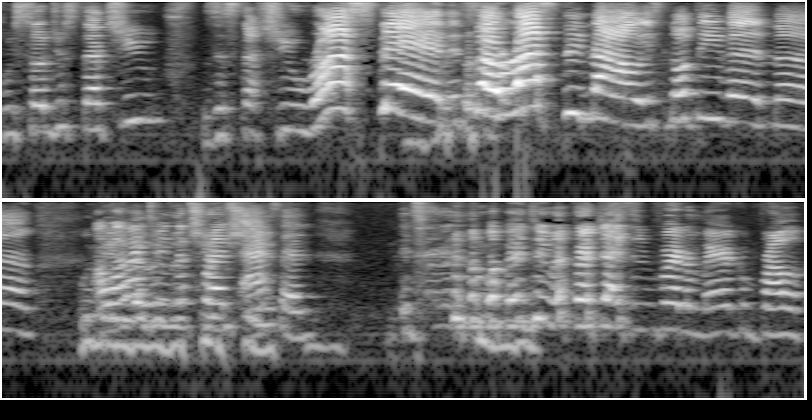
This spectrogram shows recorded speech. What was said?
We sold you statue. The statue rusted. It's so rusty now. It's not even. Uh, We oh, why am I doing the the French shit. accent? Why am I doing the French accent for an American problem?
